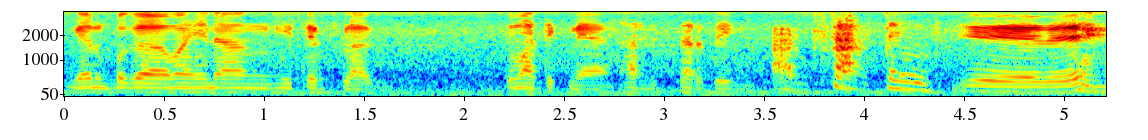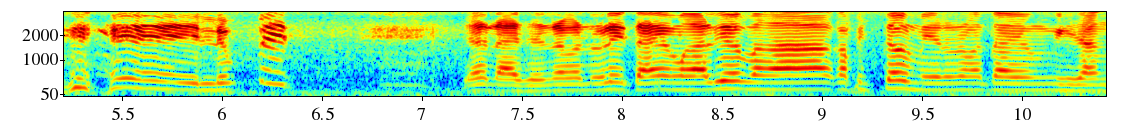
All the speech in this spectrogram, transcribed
Ganun pag uh, mahina ang heater plug. Automatic na yan, hard starting. At starting. Yeah, lupit. Yan, nasa naman ulit tayo mga liyo, mga kapiston. Meron naman tayong isang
